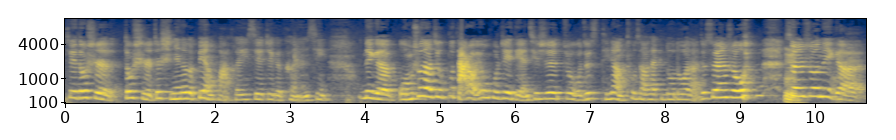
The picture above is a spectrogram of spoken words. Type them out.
这些都是都是这十年多的变化和一些这个可能性。那个我们说到这个不打扰用户这一点，其实就我就挺想吐槽一下拼多多的。就虽然说我虽然说那个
